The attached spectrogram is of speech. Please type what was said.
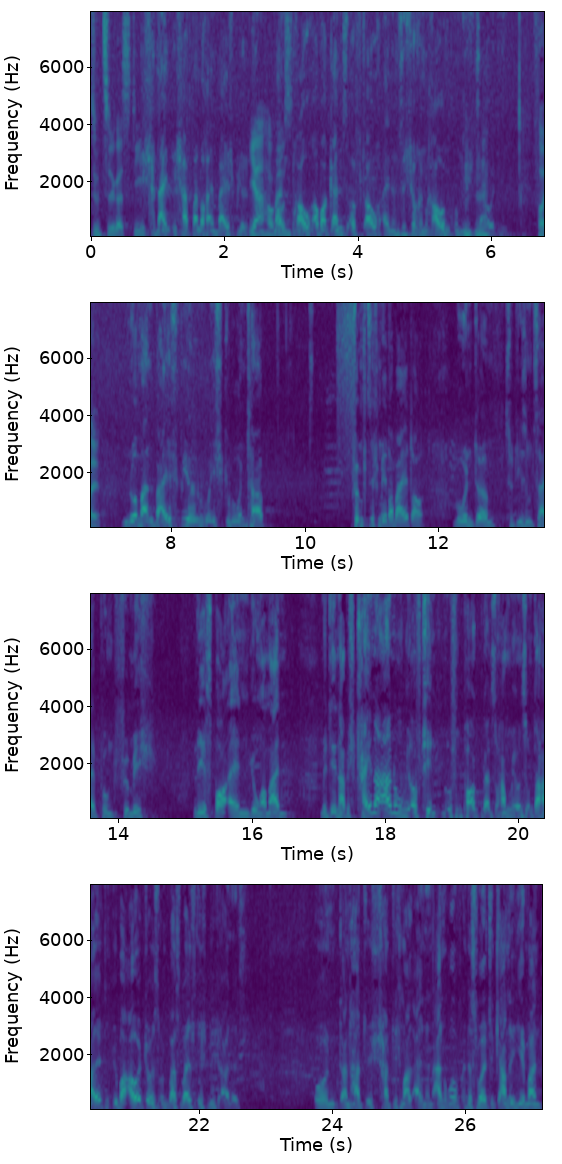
du zögerst Steve? Ich, nein, ich habe mal noch ein Beispiel. Ja, hau Man raus. braucht aber ganz oft auch einen sicheren Raum, um sich mhm. zu outen. Voll. Nur mal ein Beispiel, wo ich gewohnt habe. 50 Meter weiter wohnte zu diesem Zeitpunkt für mich lesbar ein junger Mann, mit denen habe ich keine Ahnung, wie oft hinten auf dem Parkplatz haben wir uns unterhalten über Autos und was weiß ich nicht alles. Und dann hatte ich, hatte ich mal einen Anruf und es wollte gerne jemand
